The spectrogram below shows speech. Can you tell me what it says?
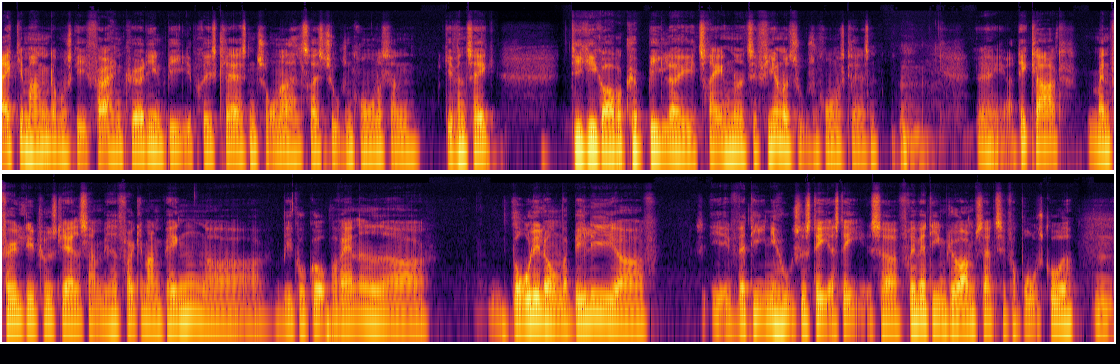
rigtig mange, der måske før han kørte i en bil i prisklassen 250.000 kroner, sådan give and take, de gik op og købte biler i 300-400.000 kroners klassen. Mm. Øh, og det er klart, man følte lige pludselig alle sammen, vi havde frygtelig mange penge, og vi kunne gå på vandet, og boliglån var billige, og værdien i huset steg og steg, så friværdien blev omsat til forbrugsgoder. Mm.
